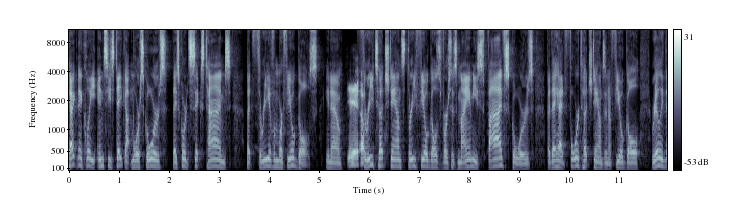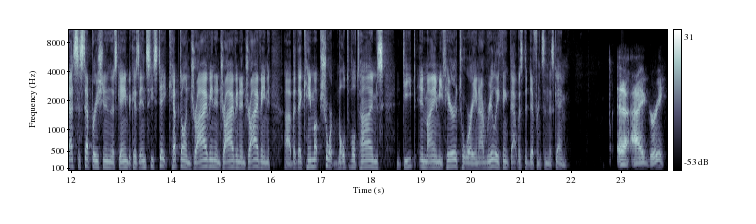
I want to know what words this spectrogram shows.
Technically, NC State got more scores. They scored six times, but three of them were field goals. You know, yeah. three touchdowns, three field goals versus Miami's five scores, but they had four touchdowns and a field goal. Really, that's the separation in this game because NC State kept on driving and driving and driving, uh, but they came up short multiple times deep in Miami territory. And I really think that was the difference in this game. Uh, I agree.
